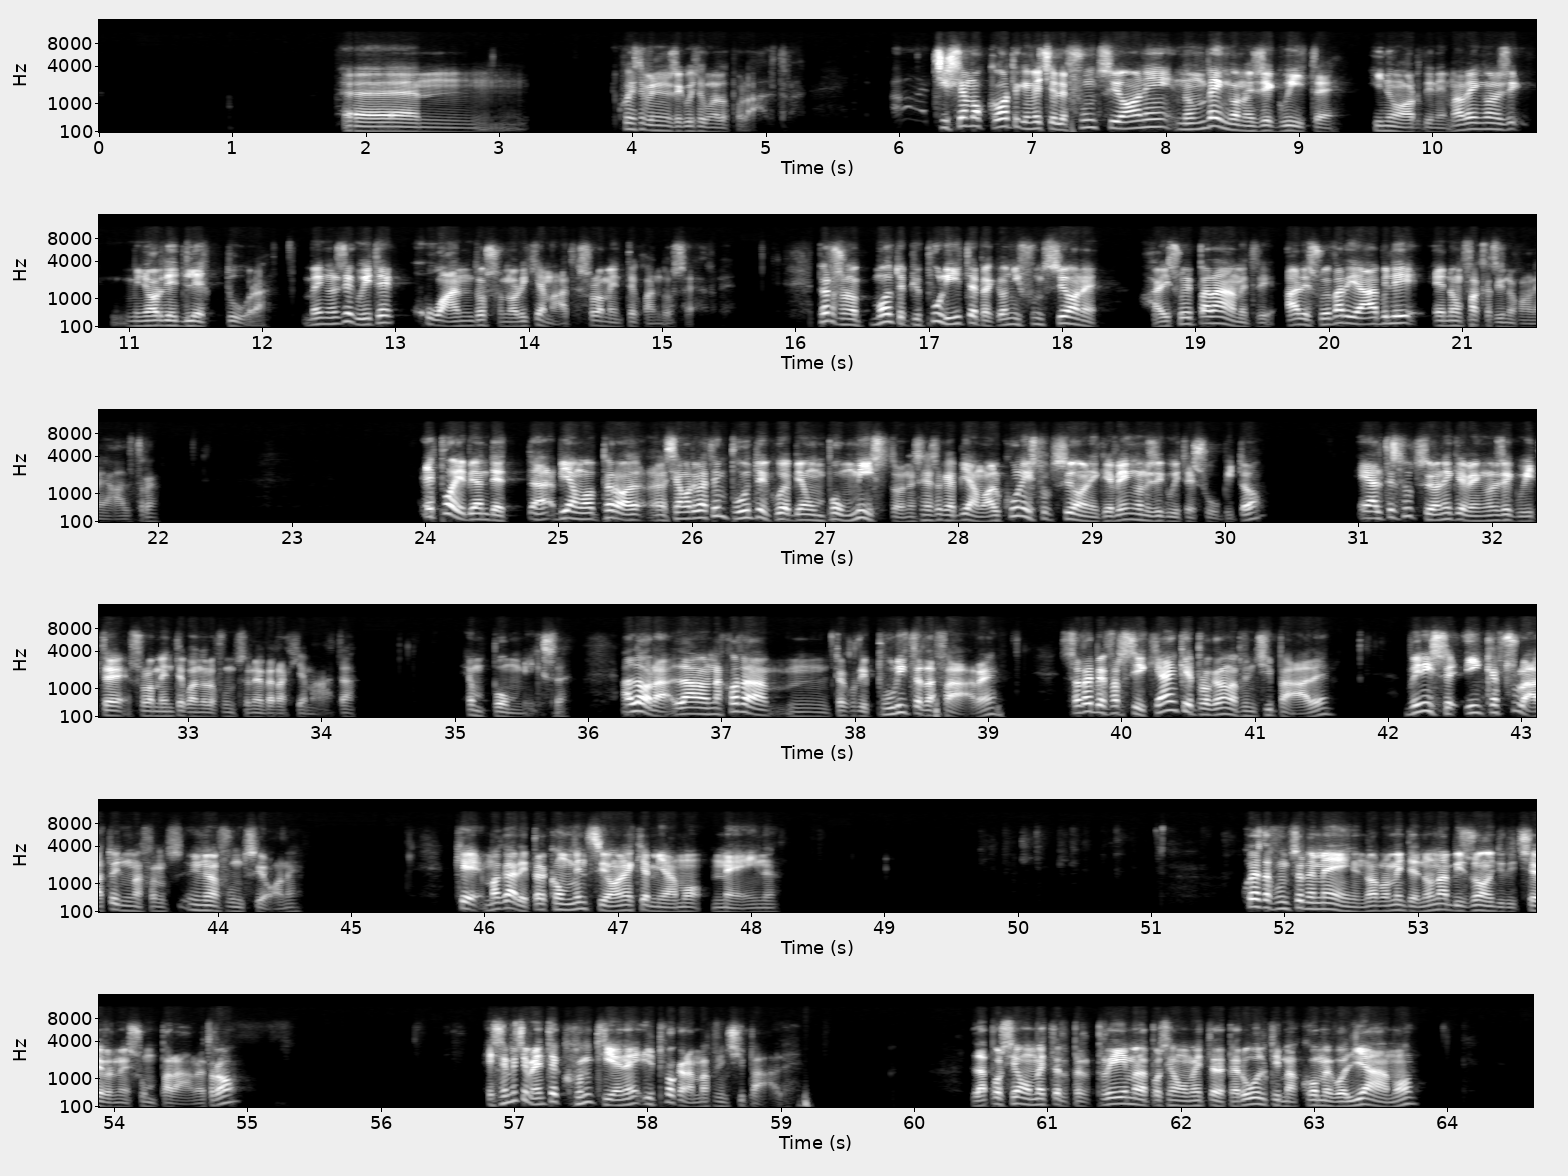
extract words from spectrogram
Ehm, queste venivano eseguite una dopo l'altra. Ci siamo accorti che invece le funzioni non vengono eseguite in ordine, ma vengono in ordine di lettura, vengono eseguite quando sono richiamate, solamente quando serve. Però sono molto più pulite perché ogni funzione ha i suoi parametri, ha le sue variabili e non fa casino con le altre. E poi abbiamo detto, abbiamo, però eh, siamo arrivati a un punto in cui abbiamo un po' un misto, nel senso che abbiamo alcune istruzioni che vengono eseguite subito e altre istruzioni che vengono eseguite solamente quando la funzione verrà chiamata. È un po' un mix. Allora, la, una cosa cioè così, pulita da fare sarebbe far sì che anche il programma principale venisse incapsulato in una, in una funzione, che magari per convenzione chiamiamo main. Questa funzione main normalmente non ha bisogno di ricevere nessun parametro e semplicemente contiene il programma principale. La possiamo mettere per prima, la possiamo mettere per ultima, come vogliamo,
